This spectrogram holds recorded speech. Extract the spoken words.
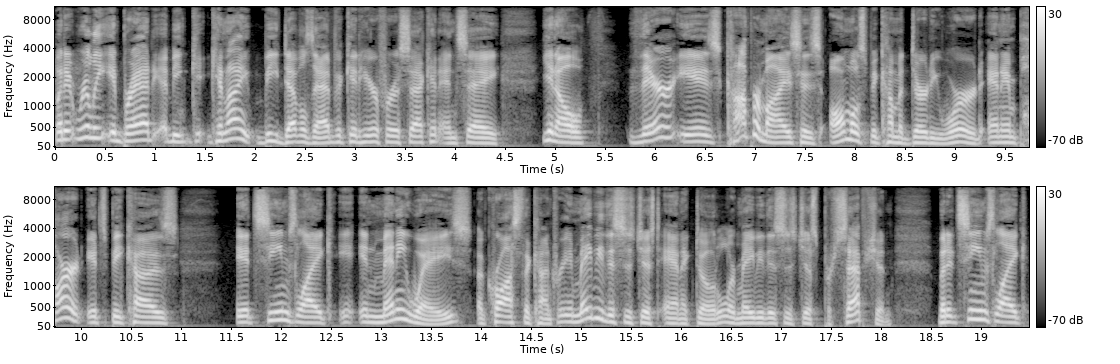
But it really, it, Brad, I mean, can I be devil's advocate here for a second and say, you know? There is compromise has almost become a dirty word, and in part it's because it seems like in many ways across the country, and maybe this is just anecdotal or maybe this is just perception, but it seems like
